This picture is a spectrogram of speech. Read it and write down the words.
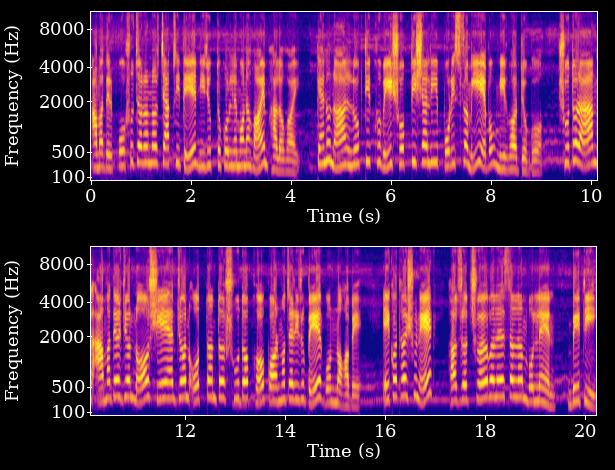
আমাদের পশু চড়ানোর চাকরিতে নিযুক্ত করলে মনে হয় ভালো হয়। কেননা, লোকটি খুবই শক্তিশালী, পরিশ্রমী এবং নির্ভরযোগ্য। সুতরাং আমাদের জন্য সে একজন অত্যন্ত সুদক্ষ কর্মচারী রূপে গণ্য হবে। এই কথা শুনে হজরত সোয়েব আলাইসাল্লাম বললেন, বেটি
